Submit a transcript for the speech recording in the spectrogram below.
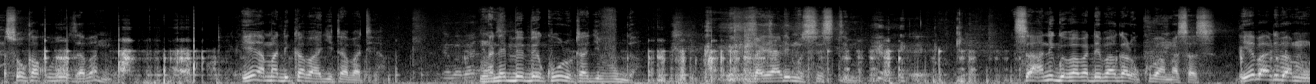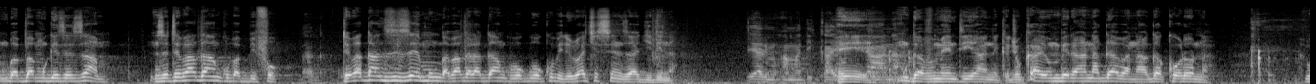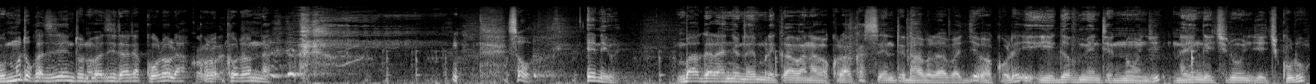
asooka kubuuza bano ye amadika bagita batya? Nga ne bebekulu tagivuga nga yali mu system. Saani gwe babadde bagala okuba amasasi. Ye bali bamugezezaamu nze tebagankuba bifo tebaganzizeemu nga bagala gankuba gwokubiri lwaki sinza agirina yali muhamadi mu gavumenti yanike kyokka ayombera anagabana aga korona emotoka ziri entono bazirata kolola korona so anyway mbagala nnyo naye muleke abaana bakole akasente n'abalala bajje bakole ye gavumenti ennungi naye ngaekirungi ekikulu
